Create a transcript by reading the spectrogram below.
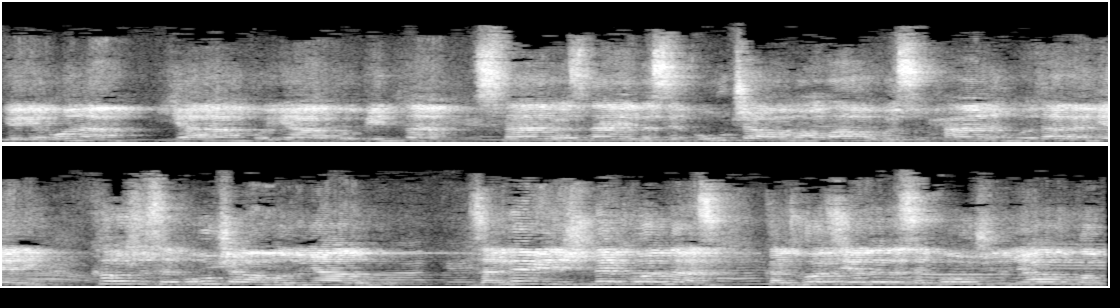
jer je ona jako, jako bitna snaga znanja da se poučavamo Allahu koji subhanahu wa ta'ala vjeri, kao što se poučavamo Dunjaluku. Zar ne vidiš neko od nas kad hoće da se pouči Dunjalukom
